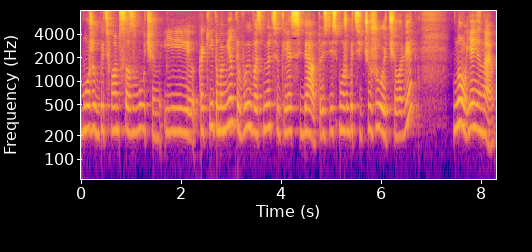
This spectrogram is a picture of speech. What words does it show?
может быть вам созвучен, и какие-то моменты вы возьмете для себя. То есть здесь может быть и чужой человек, ну, я не знаю,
